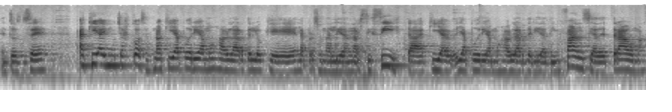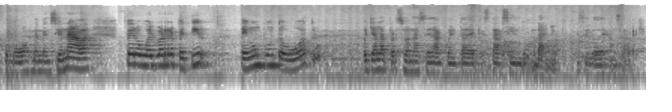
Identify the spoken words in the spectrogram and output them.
Entonces, aquí hay muchas cosas, ¿no? Aquí ya podríamos hablar de lo que es la personalidad narcisista, aquí ya, podríamos hablar de heridas de infancia, de traumas, como vos me mencionabas, pero vuelvo a repetir, en un punto u otro, pues ya la persona se da cuenta de que está haciendo un daño, porque si lo dejan saber.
